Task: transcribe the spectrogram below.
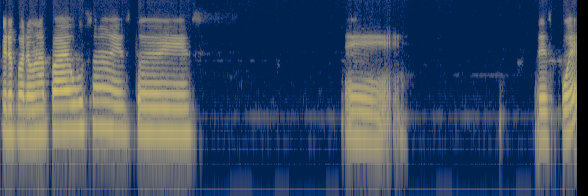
pero para una pausa esto es eh, después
